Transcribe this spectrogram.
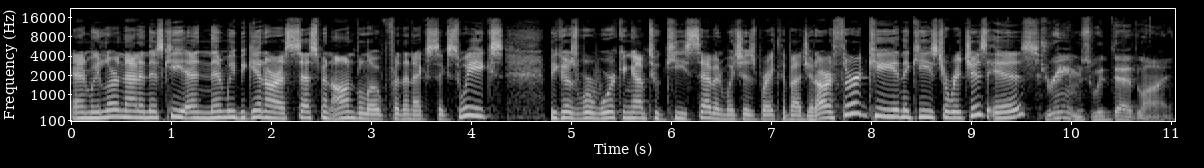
And we learn that in this key. And then we begin our assessment envelope for the next six weeks because we're working up to key seven, which is break the budget. Our third key in the keys to riches is Dreams with deadlines.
